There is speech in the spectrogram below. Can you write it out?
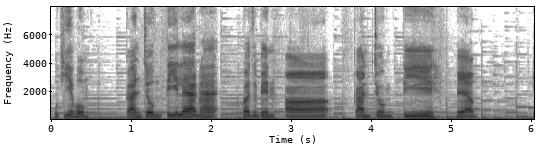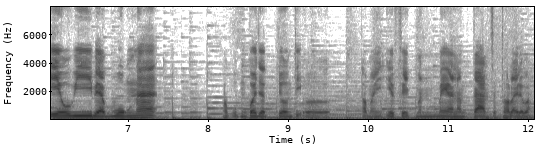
โอเคครับผม การโจมตีแรกนะฮะ ก็จะเป็นเอ่อการโจมตีแบบ AOV แบบวงนะครับผมก็จะโจมตีเออทำไมเอฟเฟกต์มันไม่อลังการสักเท่าไหร่เลยวะ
